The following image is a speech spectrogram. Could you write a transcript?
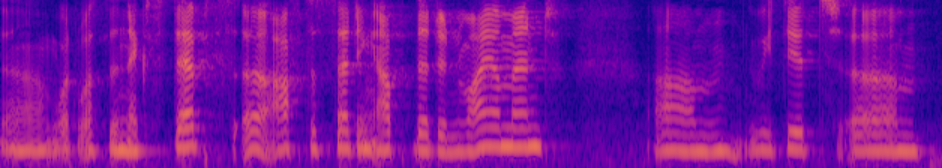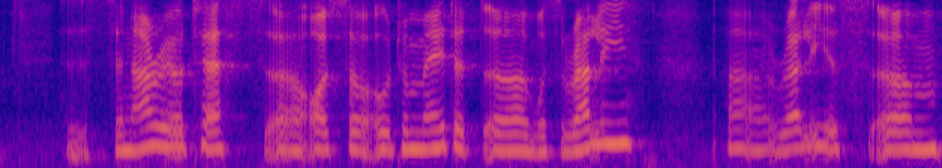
uh, what was the next steps after setting up that environment? Um, we did um, scenario tests, also automated with Rally. Rally is um,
